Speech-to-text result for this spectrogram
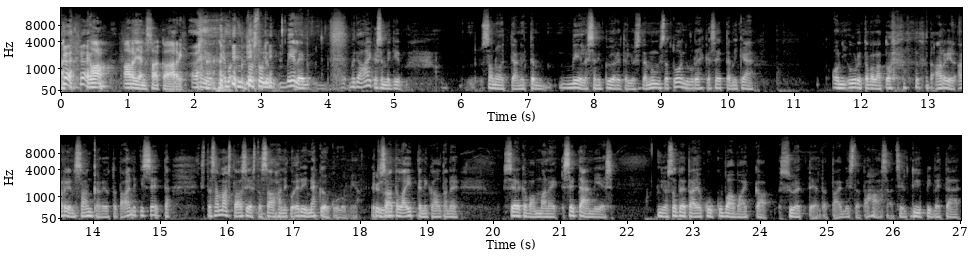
Ar- arjen sakari. Tuosta tuli mieleen mitä aikaisemminkin sanoitte ja nyt mielessäni pyöritellyt sitä, mun mielestä tuo on juuri ehkä se, että mikä on juuri tavallaan tuo, arjen, arjen sankariutta, tai ainakin se, että sitä samasta asiasta saadaan niin eri näkökulmia. Että jos ajatellaan itteni kaltainen selkävammainen setämies, niin jos otetaan joku kuva vaikka syötteeltä tai mistä tahansa, että siellä tyyppi vetää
